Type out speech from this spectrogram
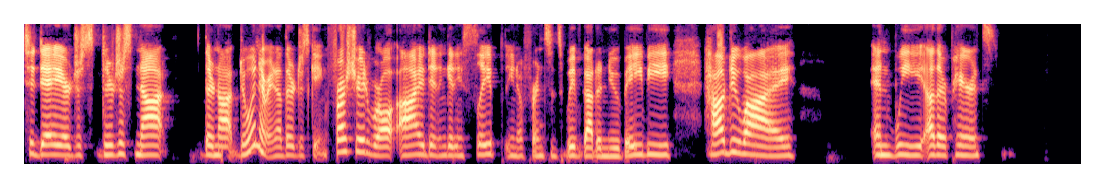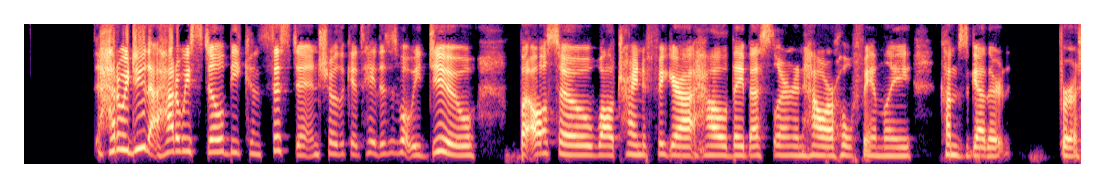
today are just they're just not they're not doing it right now they're just getting frustrated we're all i didn't get any sleep you know for instance we've got a new baby how do i and we other parents how do we do that? How do we still be consistent and show the kids, hey, this is what we do, but also while trying to figure out how they best learn and how our whole family comes together for a,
